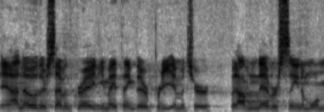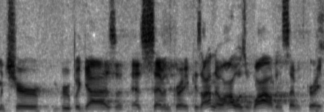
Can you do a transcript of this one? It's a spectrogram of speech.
And I know they're seventh grade. You may think they're pretty immature, but I've never seen a more mature group of guys at, at seventh grade. Because I know I was wild in seventh grade.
